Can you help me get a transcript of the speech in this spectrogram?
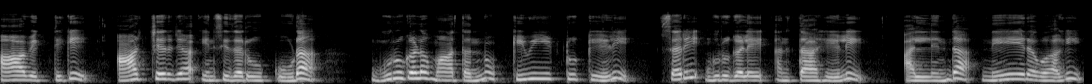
ಆ ವ್ಯಕ್ತಿಗೆ ಆಶ್ಚರ್ಯ ಎನಿಸಿದರೂ ಕೂಡ ಗುರುಗಳ ಮಾತನ್ನು ಕಿವಿಯಿಟ್ಟು ಕೇಳಿ, ಸರಿ ಗುರುಗಳೇ ಅಂತ ಹೇಳಿ ಅಲ್ಲಿಂದ ನೇರವಾಗಿ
